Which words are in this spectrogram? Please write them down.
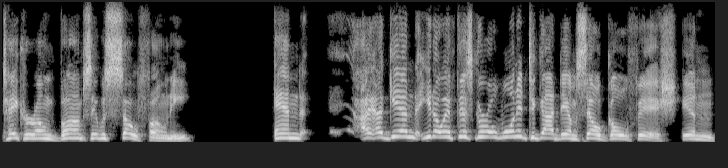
take her own bumps. It was so phony. And I, again, you know, if this girl wanted to goddamn sell goldfish in,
